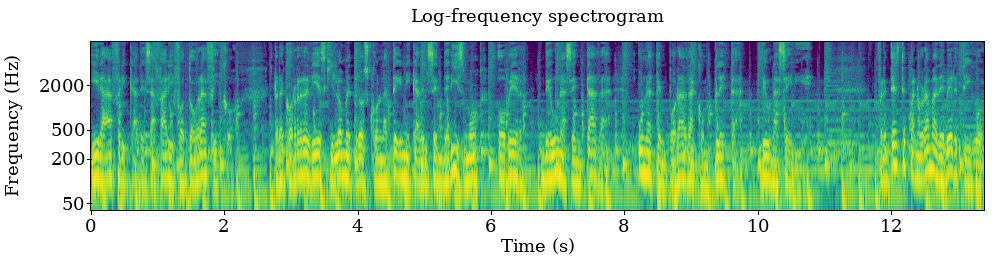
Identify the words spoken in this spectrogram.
ir a África de safari fotográfico, recorrer 10 kilómetros con la técnica del senderismo o ver de una sentada una temporada completa de una serie. Frente a este panorama de vértigo,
